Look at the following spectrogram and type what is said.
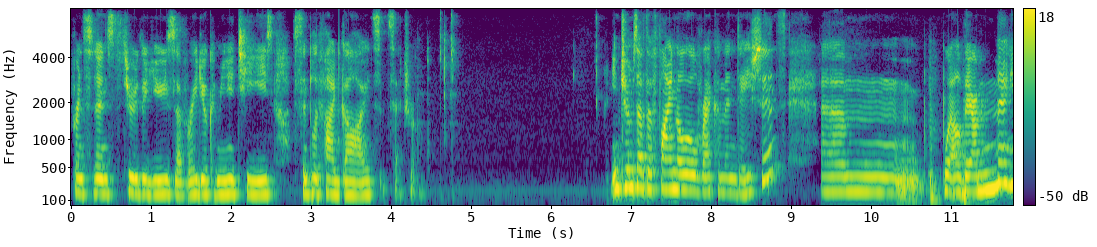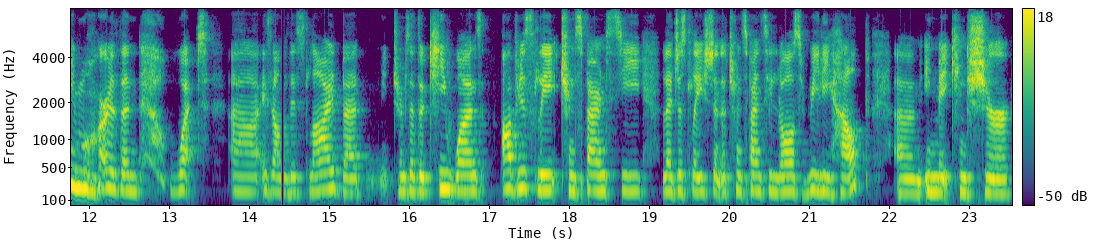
for instance, through the use of radio communities, simplified guides, etc. In terms of the final recommendations, um, well, there are many more than what uh, is on this slide, but in terms of the key ones, obviously transparency legislation, the transparency laws really help um, in making sure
